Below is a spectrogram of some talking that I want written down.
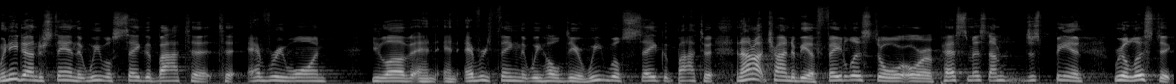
We need to understand that we will say goodbye to, to everyone you love and, and everything that we hold dear. We will say goodbye to it. And I'm not trying to be a fatalist or, or a pessimist, I'm just being realistic.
